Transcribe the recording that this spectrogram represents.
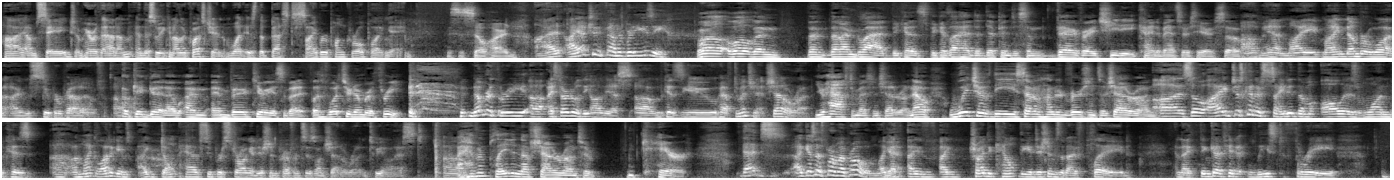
Hi, I'm Sage. I'm here with Adam, and this week another question: What is the best cyberpunk role-playing game? This is so hard. I I actually found it pretty easy. Well, well then, then, then I'm glad because because I had to dip into some very very cheaty kind of answers here. So Oh man, my my number one, I'm super proud of. Uh, okay, good. I, I'm I'm very curious about it. But what's your number three? Number three, uh, I started with the obvious um, because you have to mention it: Shadowrun. You have to mention Shadowrun. Now, which of the 700 versions of Shadowrun? Uh, so I just kind of cited them all as one because, uh, unlike a lot of games, I don't have super strong edition preferences on Shadowrun. To be honest, uh, I haven't played enough Shadowrun to care. that's I guess that's part of my problem. Like Yeah. I, I've I tried to count the editions that I've played, and I think I've hit at least three.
